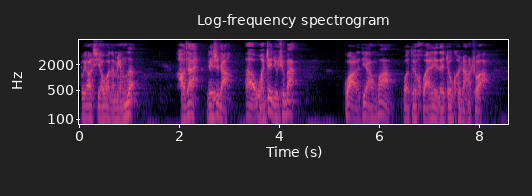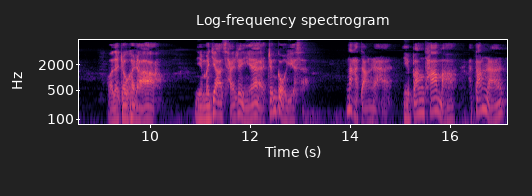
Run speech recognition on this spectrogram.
不要写我的名字。好的，雷市长，啊，我这就去办。挂了电话，我对怀里的周科长说：“我的周科长，你们家财神爷真够意思。那当然，你帮他忙，当然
